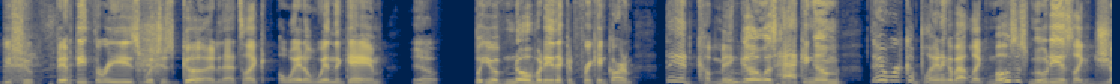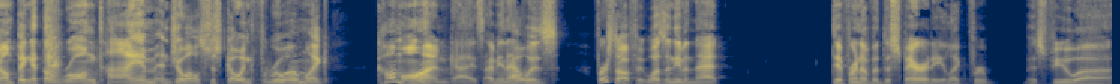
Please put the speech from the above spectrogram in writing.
You shoot 53s, which is good. That's like a way to win the game. Yeah. But you have nobody that could freaking guard him. They had Kuminga was hacking him. They were complaining about like Moses Moody is like jumping at the wrong time and Joel's just going through him. Like, come on, guys. I mean, that was first off, it wasn't even that different of a disparity, like for as few uh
